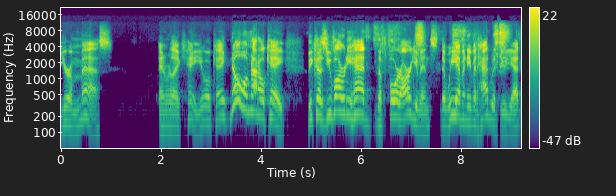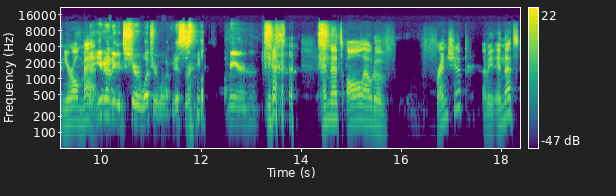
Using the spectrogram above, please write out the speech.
you're a mess and we're like hey you okay no i'm not okay because you've already had the four arguments that we haven't even had with you yet and you're all mad You're not even sure what you're walking. This is Right. mirror. yeah and that's all out of friendship i mean and that's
